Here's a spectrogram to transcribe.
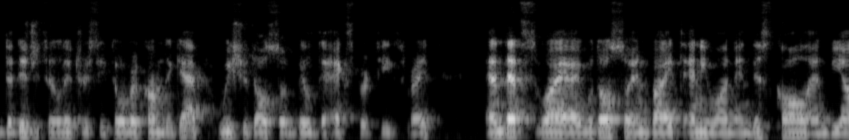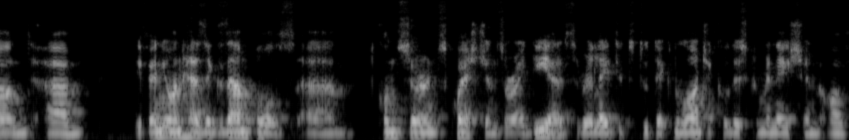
the digital literacy to overcome the gap, we should also build the expertise, right? And that's why I would also invite anyone in this call and beyond um, if anyone has examples, um, concerns, questions, or ideas related to technological discrimination of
